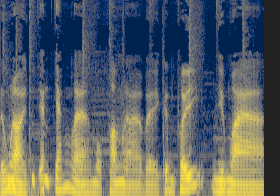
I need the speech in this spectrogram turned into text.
đúng rồi. Chắc chắn là một phần là về kinh phí nhưng mà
